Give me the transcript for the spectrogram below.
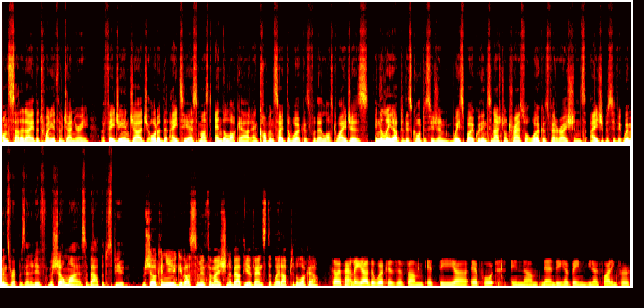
On Saturday, the 20th of January, a Fijian judge ordered that ATS must end the lockout and compensate the workers for their lost wages. In the lead up to this court decision, we spoke with International Transport Workers Federation's Asia Pacific Women's representative, Michelle Myers, about the dispute. Michelle, can you give us some information about the events that led up to the lockout? So apparently, uh, the workers of um, at the uh, airport in um, Nadi have been, you know, fighting for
